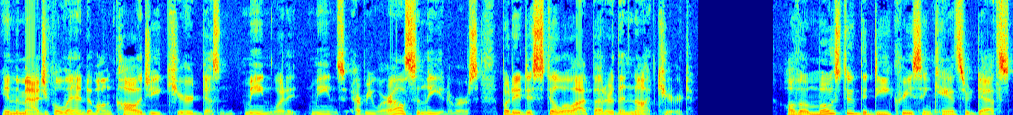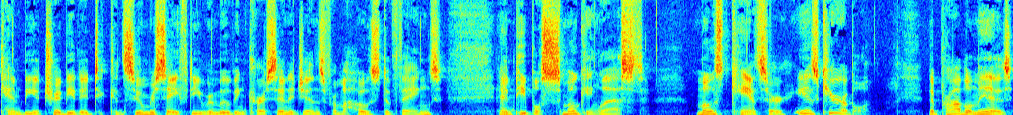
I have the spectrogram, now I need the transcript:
In the magical land of oncology, cured doesn't mean what it means everywhere else in the universe, but it is still a lot better than not cured. Although most of the decrease in cancer deaths can be attributed to consumer safety removing carcinogens from a host of things, and people smoking less, most cancer is curable. The problem is,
